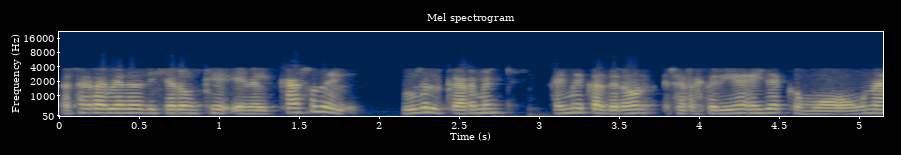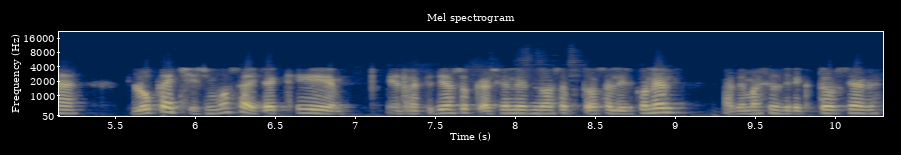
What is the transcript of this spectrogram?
Las agraviadas dijeron que en el caso de Luz del Carmen, Jaime Calderón se refería a ella como una loca y chismosa, ya que en repetidas ocasiones no aceptó salir con él. Además, el director se ha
